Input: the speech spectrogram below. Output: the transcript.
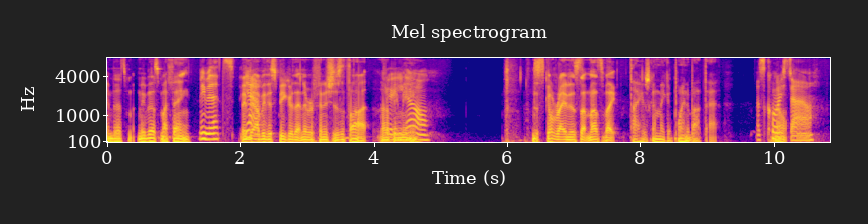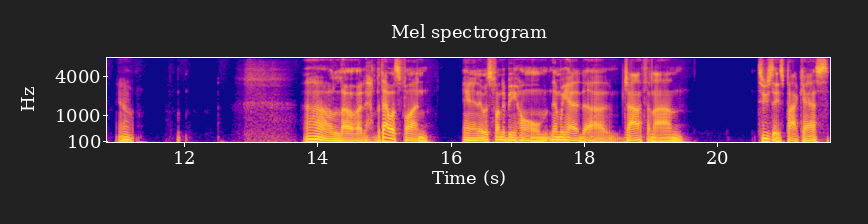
Maybe that's maybe that's my thing. Maybe that's Maybe yeah. I'll be the speaker that never finishes a thought. That'll there be me. go. Just go right into something else. Like thought he was gonna make a point about that. That's Corey No. style. Yeah. Oh Lord, but that was fun, and it was fun to be home. Then we had uh, Jonathan on Tuesday's podcast.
